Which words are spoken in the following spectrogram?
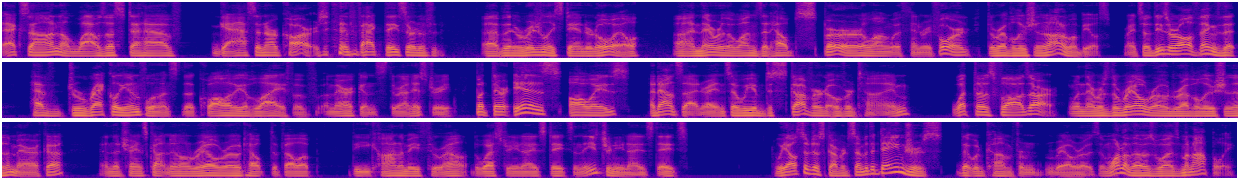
Exxon allows us to have gas in our cars. in fact, they sort of, uh, they were originally Standard Oil, uh, and they were the ones that helped spur, along with Henry Ford, the revolution in automobiles, right? So these are all things that have directly influenced the quality of life of Americans throughout history. But there is always a downside, right? And so we have discovered over time what those flaws are. When there was the railroad revolution in America and the Transcontinental Railroad helped develop the economy throughout the Western United States and the Eastern United States, we also discovered some of the dangers that would come from railroads. And one of those was monopoly,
